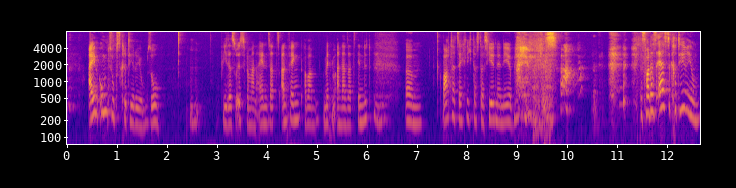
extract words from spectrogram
ein Umzugskriterium, so, wie das so ist, wenn man einen Satz anfängt, aber mit einem anderen Satz endet, ähm, war tatsächlich, dass das hier in der Nähe bleibt. Das war das erste Kriterium,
